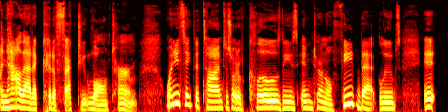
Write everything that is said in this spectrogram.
and how that could affect you long term. When you take the time to sort of close these internal feedback loops, it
